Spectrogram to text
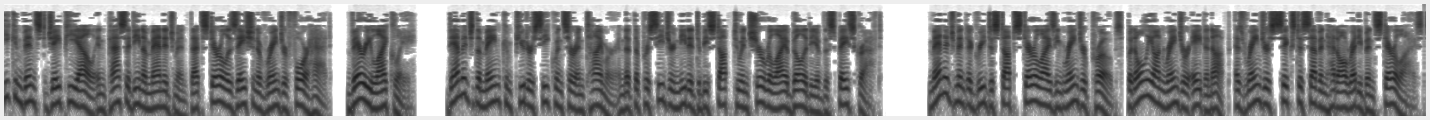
He convinced JPL in Pasadena management that sterilization of Ranger 4 had very likely damaged the main computer sequencer and timer and that the procedure needed to be stopped to ensure reliability of the spacecraft. Management agreed to stop sterilizing Ranger probes, but only on Ranger 8 and up, as Rangers 6 to 7 had already been sterilized.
